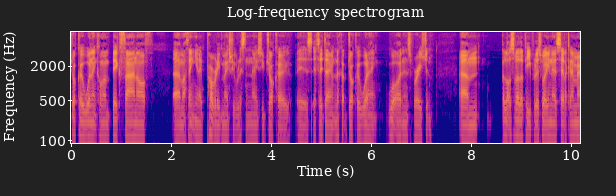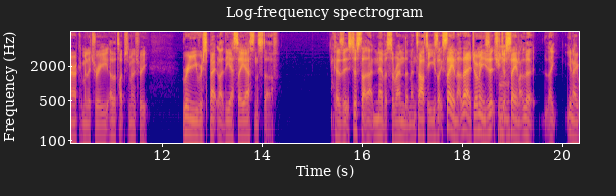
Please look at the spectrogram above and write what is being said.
Jocko Willink, I'm a big fan of. Um, I think you know probably most people listening knows who Jocko is. If they don't, look up Jocko Willink. What an inspiration! Um, but lots of other people as well. You know, say like an American military, other types of military, really respect like the SAS and stuff because it's just like that never surrender mentality. He's like saying that there. Do you know what I mean? He's literally just Mm. saying like, look, like you know,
